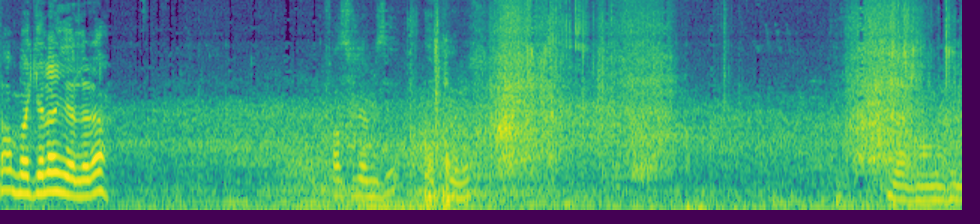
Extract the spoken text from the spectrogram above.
Damla gelen yerlere fasulyemizi ekiyoruz. Bismillahirrahmanirrahim.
